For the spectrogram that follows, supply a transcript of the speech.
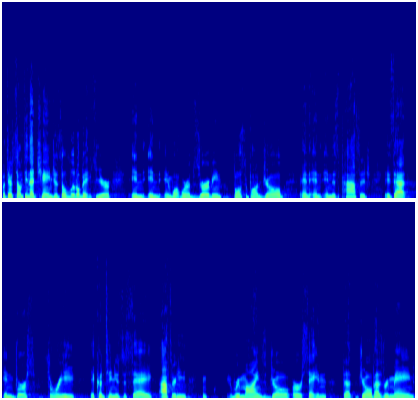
But there's something that changes a little bit here in, in, in what we're observing, both upon Job and in, in this passage, is that in verse 3, it continues to say, after he reminds Job or Satan that Job has remained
